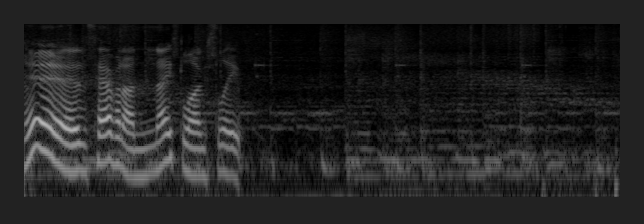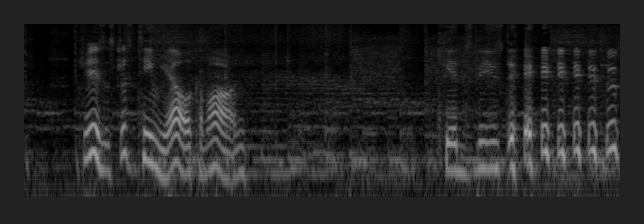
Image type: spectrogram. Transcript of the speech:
Yeah, it's having a nice long sleep. Jeez, it's just Team Yell, come on. Kids these days.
